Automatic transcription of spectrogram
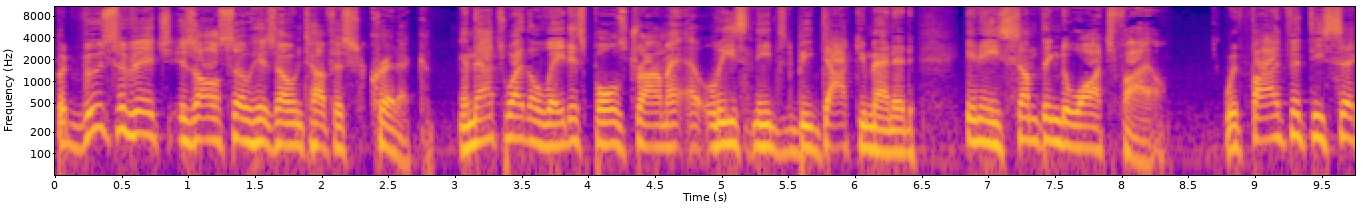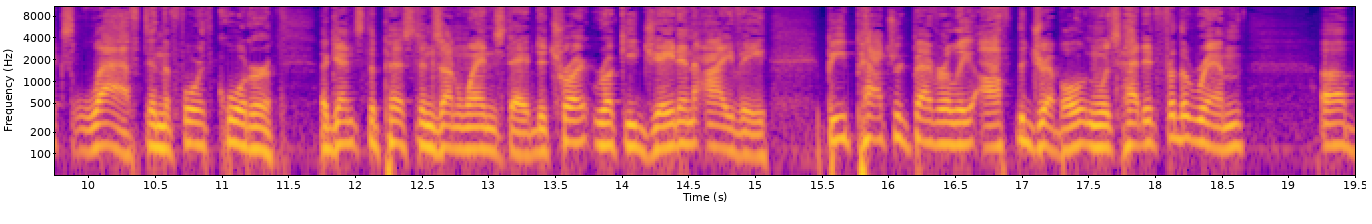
But Vucevic is also his own toughest critic. And that's why the latest Bulls drama at least needs to be documented in a something to watch file. With 5.56 left in the fourth quarter against the Pistons on Wednesday, Detroit rookie Jaden Ivey beat Patrick Beverley off the dribble and was headed for the rim uh,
